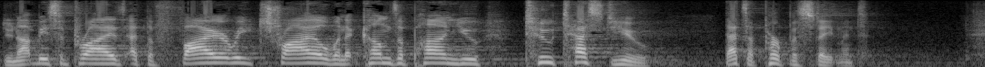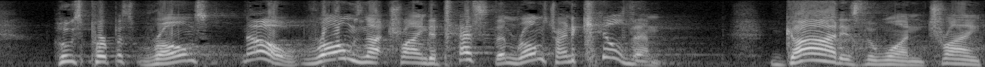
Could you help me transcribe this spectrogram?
Do not be surprised at the fiery trial when it comes upon you to test you. That's a purpose statement. Whose purpose? Rome's? No, Rome's not trying to test them, Rome's trying to kill them. God is the one trying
